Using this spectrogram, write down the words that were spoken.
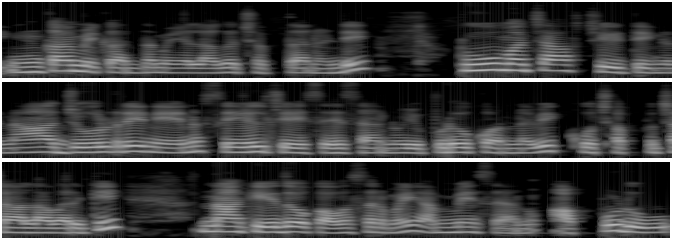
ఇంకా మీకు అర్థమయ్యేలాగా చెప్తానండి. టూ మచ్ ఆఫ్ చీటింగ్ నా జ్యువెలరీ నేను సేల్ చేసేసాను. ఎప్పుడో కొన్నవి కొ- చెప్ప చాలా వరకు నాకు ఏదో ఒక అవసరమై అమ్మేశాను. అప్పుడు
